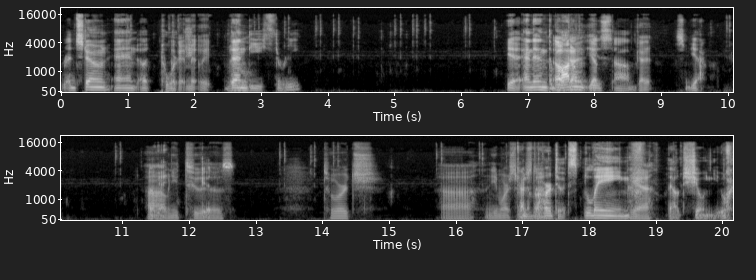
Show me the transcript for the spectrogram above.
redstone and a torch. Okay, wait. Then the three. Yeah, and then the Oh, bottom yep. is um got it. yeah. Uh, Okay, we need two good. of those. Torch. Uh, I need more Kind of smoothstone. hard to explain Yeah. without showing you.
